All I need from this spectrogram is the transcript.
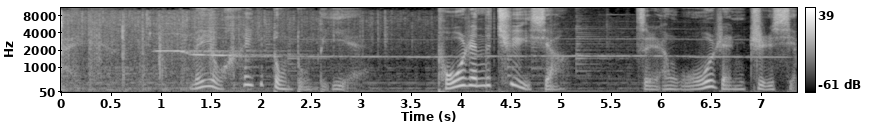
面唯有黑洞洞的夜，仆人的去向，自然无人知晓。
